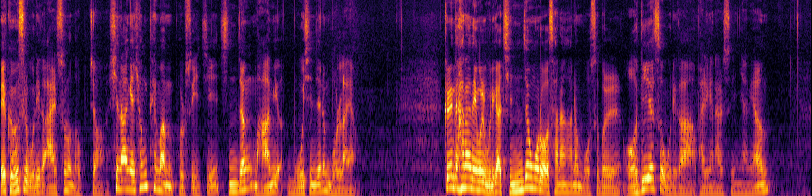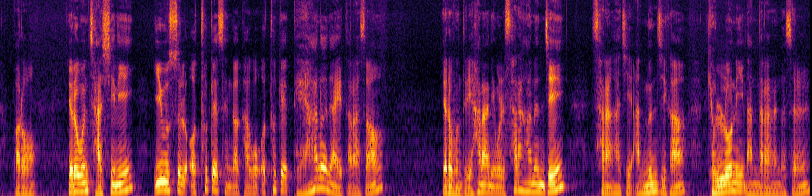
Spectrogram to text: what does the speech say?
왜 그것을 우리가 알 수는 없죠. 신앙의 형태만 볼 수 있지, 진정 마음이 무엇인지는 몰라요. 그런데 하나님을 우리가 진정으로 사랑하는 모습을 어디에서 우리가 발견할 수 있냐면, 바로 여러분 자신이 이웃을 어떻게 생각하고 어떻게 대하느냐에 따라서 여러분들이 하나님을 사랑하는지 사랑하지 않는지가 결론이 난다라는 것을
